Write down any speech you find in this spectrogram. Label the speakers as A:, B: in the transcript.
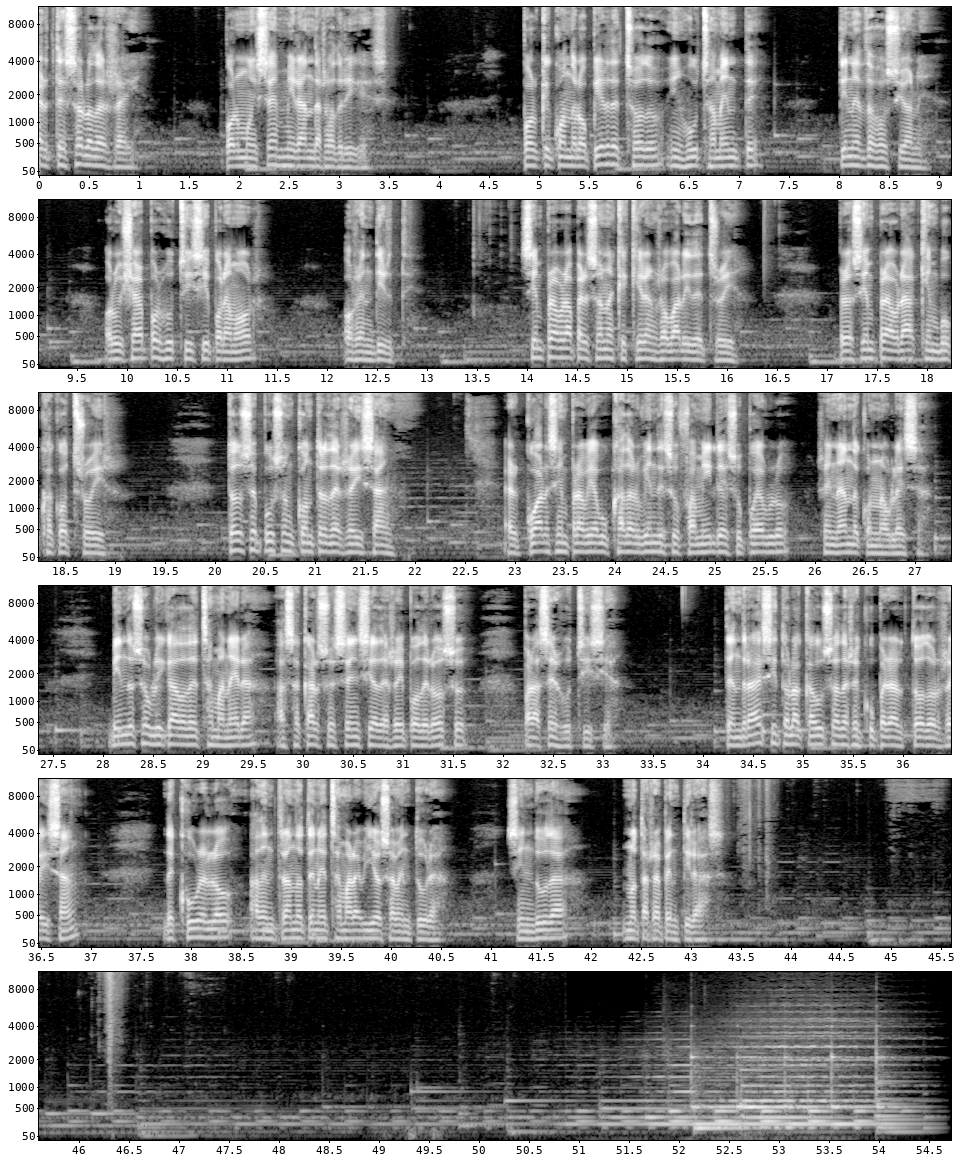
A: El Tesoro del Rey, por Moisés Miranda Rodríguez. Porque cuando lo pierdes todo injustamente, tienes dos opciones, o luchar por justicia y por amor, o rendirte. Siempre habrá personas que quieran robar y destruir, pero siempre habrá quien busca construir. Todo se puso en contra del rey San, el cual siempre había buscado el bien de su familia y su pueblo, reinando con nobleza. Viéndose obligado de esta manera a sacar su esencia de rey poderoso para hacer justicia. ¿Tendrá éxito la causa de recuperar todo el rey San? Descúbrelo adentrándote en esta maravillosa aventura. Sin duda, no te arrepentirás.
